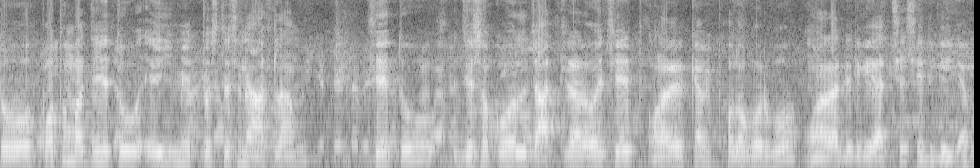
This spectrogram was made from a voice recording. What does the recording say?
তো প্রথমবার যেহেতু এই মেট্রো স্টেশনে আসলাম, সেহেতু যে সকল যাত্রীরা রয়েছে, ওনাদেরকে আমি ফলো করব। ওনারা যেদিকে যাচ্ছে, সেদিকেই যাব।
